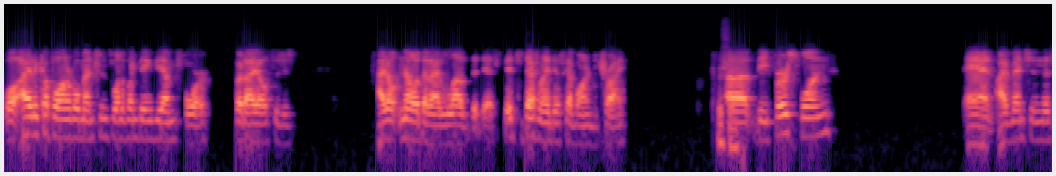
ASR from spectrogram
Well, I had a couple honorable mentions, one of them being the M4, but I also just I don't know that I love the disc. It's definitely a disc I've wanted to try. Sure. Uh, the first one, and I've mentioned this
